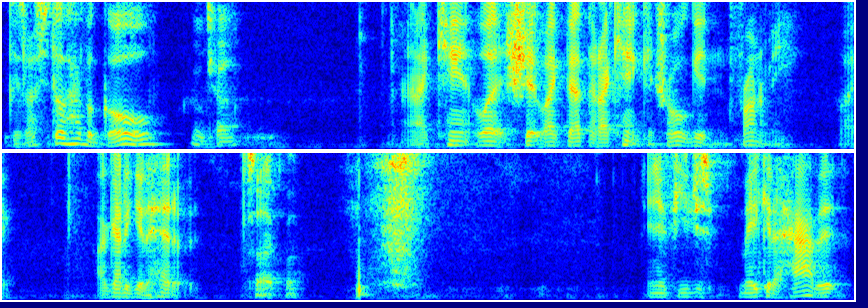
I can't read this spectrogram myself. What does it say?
because I still have a goal. Okay. And I can't let shit like that that I can't control get in front of me. Like, I got to get ahead of it. Exactly. And if you just make it a habit,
